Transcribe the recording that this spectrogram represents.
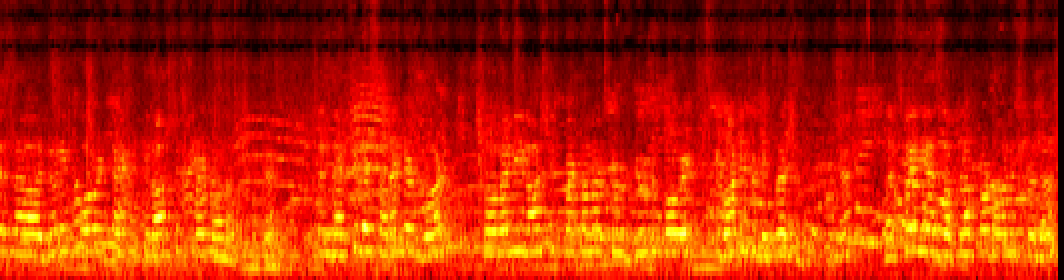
is uh, during COVID time he lost his pet owner. Okay, so he's actually a surrendered bird. So when he lost his pet owner to, due to COVID, he got into depression. Okay, that's why he has uh, plucked out all his feathers.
